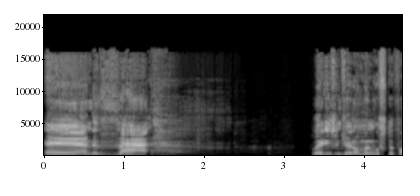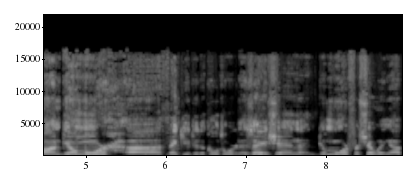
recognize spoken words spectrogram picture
And that Ladies and gentlemen, with Stephon Gilmore, uh, thank you to the Colt organization, Gilmore for showing up,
